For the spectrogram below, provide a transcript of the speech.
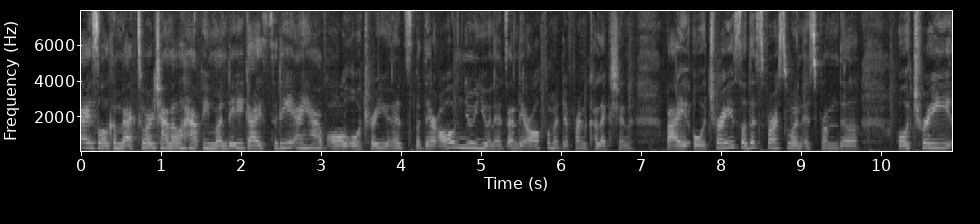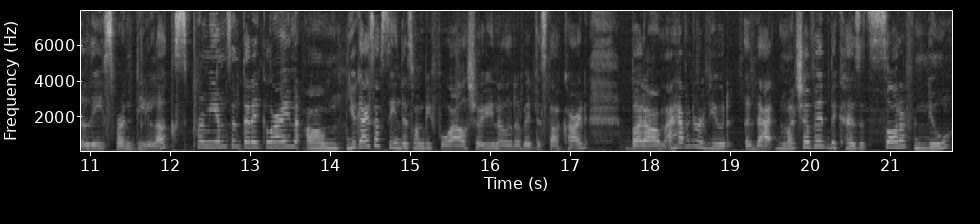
Guys welcome back to our channel. Happy monday guys. Today i have all Outre units but they're all new units and they're all from a different collection by Outre so this first one is from the Outre lace front deluxe premium synthetic line. Um you guys have seen this one before. I'll show you in a little bit the stock card. But um i haven't reviewed that much of it because it's sort of new.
